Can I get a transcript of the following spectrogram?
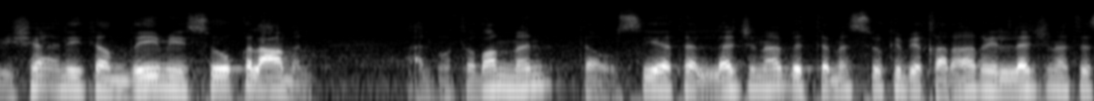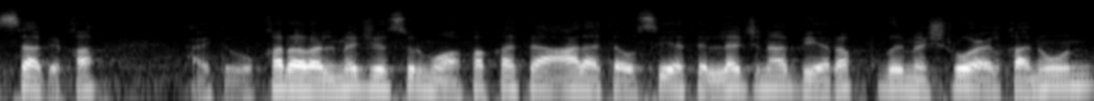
بشأن تنظيم سوق العمل المتضمن توصية اللجنة بالتمسك بقرار اللجنة السابقة حيث قرر المجلس الموافقة على توصية اللجنة برفض مشروع القانون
